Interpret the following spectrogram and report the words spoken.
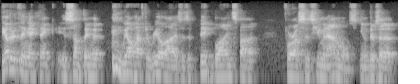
The other thing I think is something that we all have to realize is a big blind spot for us as human animals. You know, there's a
